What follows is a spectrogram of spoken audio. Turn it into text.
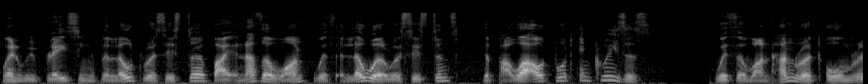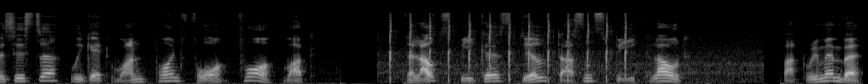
When replacing the load resistor by another one with a lower resistance, the power output increases. With the 100 ohm resistor we get 1.44W. The loudspeaker still doesn't speak loud. But remember,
